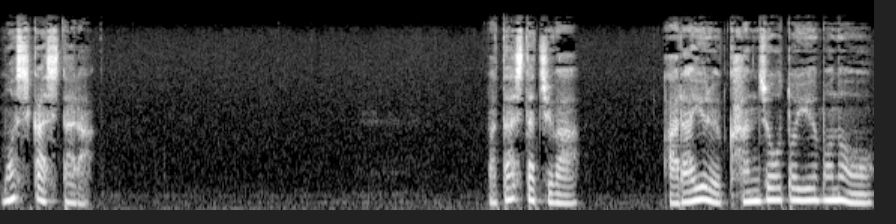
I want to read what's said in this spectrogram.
もしかしたら私たちはあらゆる感情というものを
